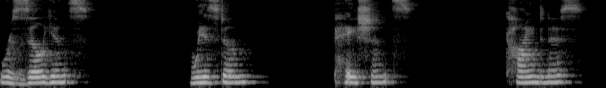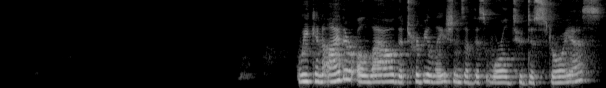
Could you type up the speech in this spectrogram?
resilience, wisdom, patience, kindness. We can either allow the tribulations of this world to destroy us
